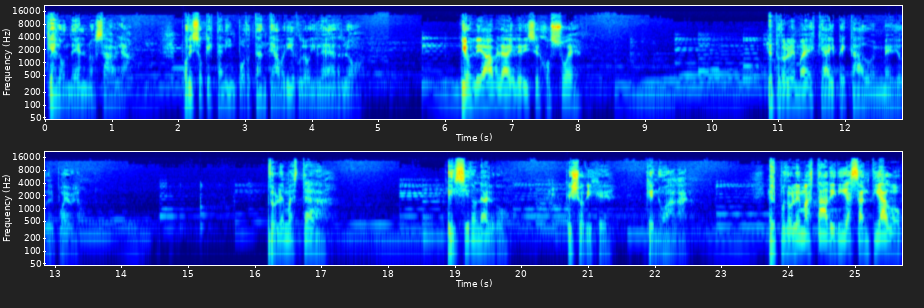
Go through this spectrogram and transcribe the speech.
que es donde Él nos habla. Por eso que es tan importante abrirlo y leerlo. Dios le habla y le dice, Josué, el problema es que hay pecado en medio del pueblo. El problema está que hicieron algo que yo dije que no hagan. El problema está, diría Santiago,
